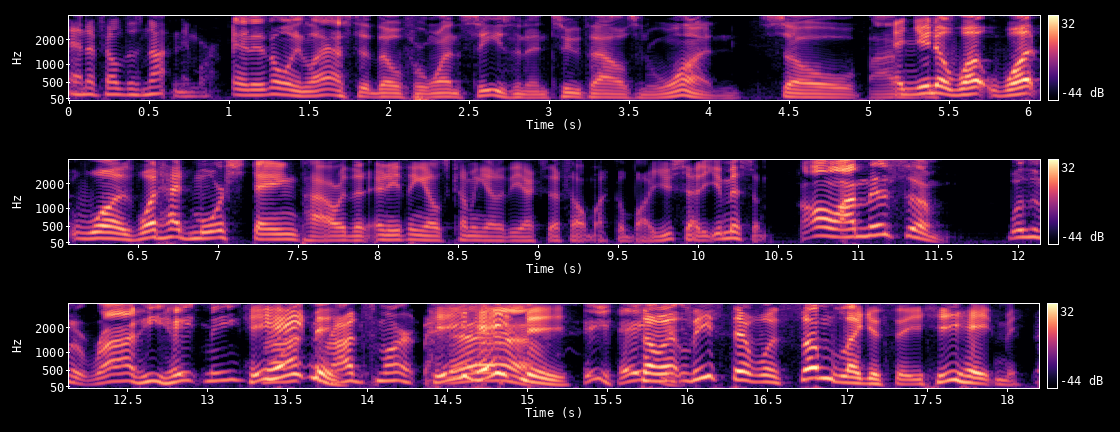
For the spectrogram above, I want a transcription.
NFL does not anymore. And it only lasted though for one season in 2001. So I'm And you know what? What was what had more staying power than anything else coming out of the XFL? Michael Barr, you said it. You miss him. Oh, I miss him. Wasn't it Rod? He hate me. He Rod- hate me. Rod Smart. He Yeah, hate me. he hate so me. at least there was some legacy. He hate me.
